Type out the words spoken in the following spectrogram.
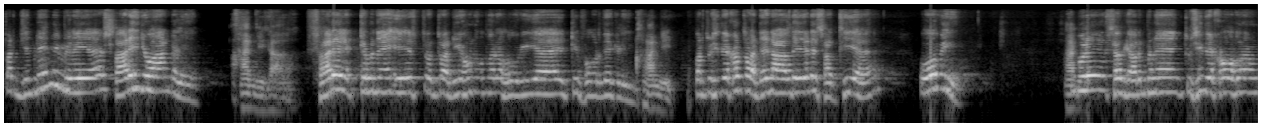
ਪਰ ਜਿੰਨੇ ਵੀ ਮਿਲੇ ਆ ਸਾਰੇ ਜਵਾਨ ਮਿਲੇ ਆ। ਹਾਂਜੀ ਹਾਂ। ਸਾਰੇ ਐਕਟਿਵ ਨੇ ਇਸ ਤੋਂ ਤੁਹਾਡੀ ਹੁਣ ਉਮਰ ਹੋ ਗਈ ਹੈ 84 ਦੇ ਕਰੀਬ। ਹਾਂਜੀ। ਪਰ ਤੁਸੀਂ ਦੇਖੋ ਤੁਹਾਡੇ ਨਾਲ ਦੇ ਜਿਹੜੇ ਸਾਥੀ ਹੈ ਉਹ ਵੀ ਪੂਰੇ ਸਰਗਰਮ ਨੇ। ਤੁਸੀਂ ਦੇਖੋ ਹੁਣ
